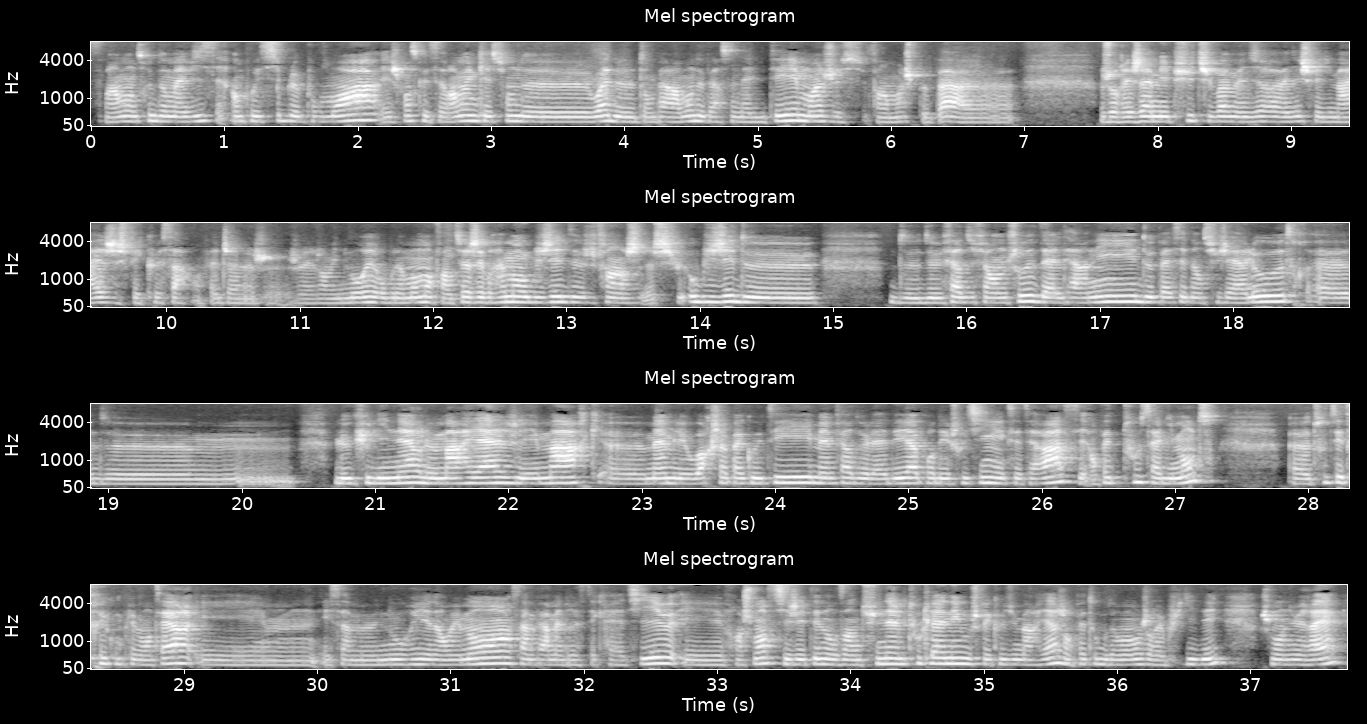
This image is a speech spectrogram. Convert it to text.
vraiment un truc dans ma vie, c'est impossible pour moi et je pense que c'est vraiment une question de ouais de tempérament, de personnalité. Moi je enfin moi je peux pas euh, j'aurais jamais pu tu vois me dire vas-y je fais du mariage, je fais que ça. En fait j'ai envie de mourir au bout d'un moment. Enfin tu vois j'ai vraiment obligé de enfin je suis obligée de de, de, faire différentes choses, d'alterner, de passer d'un sujet à l'autre, euh, de euh, le culinaire, le mariage, les marques, euh, même les workshops à côté, même faire de la DA pour des shootings, etc. C'est en fait tout s'alimente, euh, tout est très complémentaire et, et, ça me nourrit énormément, ça me permet de rester créative. Et franchement si j'étais dans un tunnel toute l'année où je fais que du mariage, en fait au bout d'un moment j'aurais plus d'idées, je m'ennuierais,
